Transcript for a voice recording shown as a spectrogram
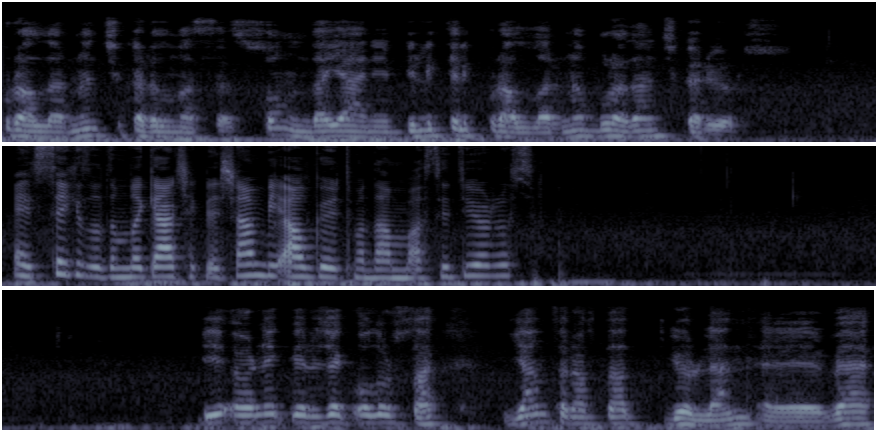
kurallarının çıkarılması. Sonunda yani birliktelik kurallarını buradan çıkarıyoruz. Evet 8 adımda gerçekleşen bir algoritmadan bahsediyoruz. Bir örnek verecek olursak yan tarafta görülen e, ve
